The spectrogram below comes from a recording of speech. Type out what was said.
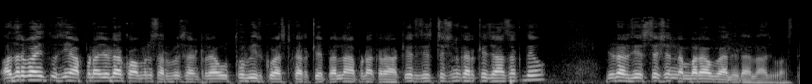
ਅਦਰਵਾਈਜ਼ ਤੁਸੀਂ ਆਪਣਾ ਜਿਹੜਾ ਕਾਮਨ ਸਰਵਿਸ ਸੈਂਟਰ ਹੈ, ਉੱਥੋਂ ਵੀ ਰਿਕੁਐਸਟ ਕਰਕੇ ਪਹਿਲਾਂ ਆਪਣਾ ਕਰਾ ਕੇ ਰਜਿਸਟ੍ਰੇਸ਼ਨ ਕਰਕੇ ਜਾ ਸਕਦੇ ਹੋ। ਜਿਹੜਾ ਰਜਿਸਟ੍ਰੇਸ਼ਨ ਨੰਬਰ ਹੈ ਉਹ ਵੈਲਿਡ ਹੈ ਇਲਾਜ ਵਾਸਤੇ।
